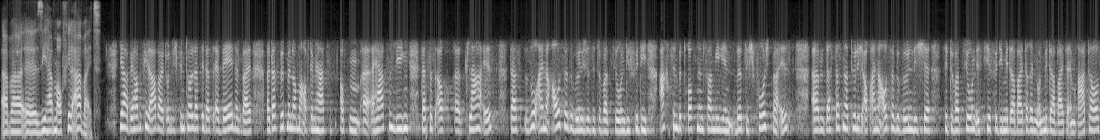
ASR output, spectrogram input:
aber Sie haben auch viel Arbeit. Ja, wir haben viel Arbeit und ich finde toll, dass Sie das erwähnen, weil, weil das wird mir nochmal auf dem Herzen, auf dem äh, Herzen liegen, dass es auch äh, klar ist, dass so eine außergewöhnliche Situation, die für die 18 betroffenen Familien wirklich furchtbar ist, ähm, dass das natürlich auch eine außergewöhnliche Situation ist hier für die Mitarbeiterinnen und Mitarbeiter im Rathaus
